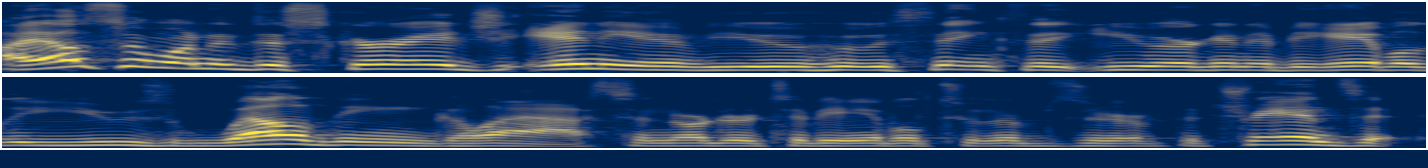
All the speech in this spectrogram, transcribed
I also want to discourage any of you who think that you are going to be able to use welding glass in order to be able to observe the transit.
